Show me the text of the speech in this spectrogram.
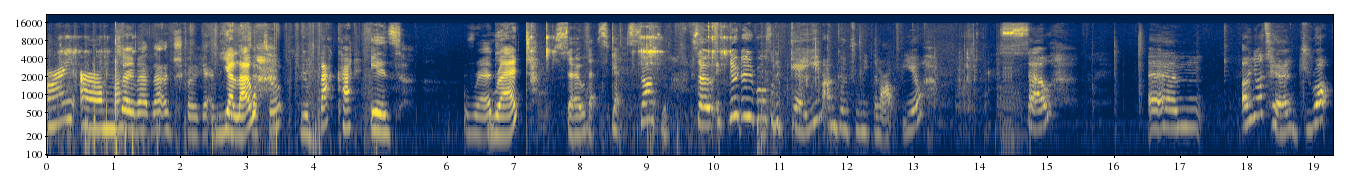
I am... Sorry about that, I'm just going to get everything Yellow. up. Rebecca is Red. red. So, let's get started. So, if you don't know the rules of the game, I'm going to read them out for you. So, um, on your turn, drop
